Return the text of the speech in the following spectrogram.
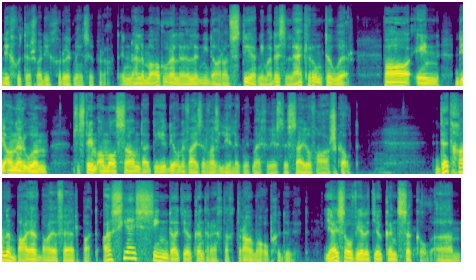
die goeters wat die groot mense praat en hulle maak of hulle hulle nie daaraan steur nie, maar dis lekker om te hoor. Pa en die ander oom stem almal saam dat hierdie onderwyser was lelik met my gewees, dis sy of haar skuld. Dit gaan 'n baie baie ver pad. As jy sien dat jou kind regtig trauma opgedoen het. Jy sal weet dat jou kind sukkel, ehm um,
